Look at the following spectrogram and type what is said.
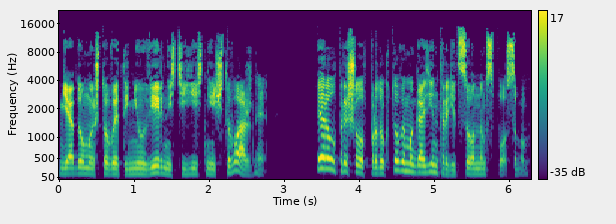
Я думаю, что в этой неуверенности есть нечто важное. Эрл пришел в продуктовый магазин традиционным способом.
